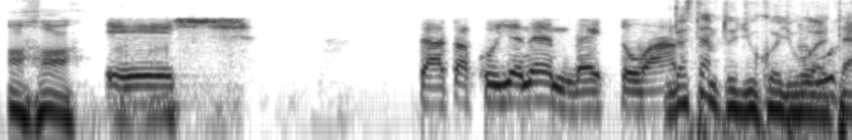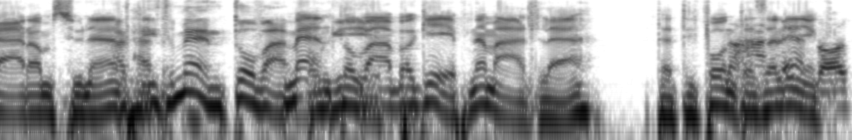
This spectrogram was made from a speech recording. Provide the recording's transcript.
Aha. És tehát akkor ugye nem megy tovább. De azt nem tudjuk, hogy volt áramszünet. Hát itt ment tovább a ment gép. tovább a gép, nem állt le. Tehát itt pont Na, ez a hát ez lényeg, az.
